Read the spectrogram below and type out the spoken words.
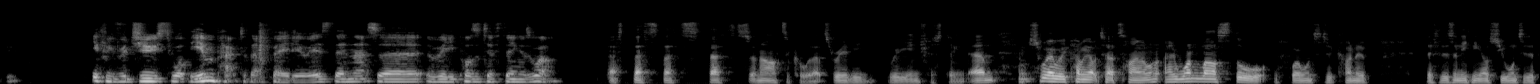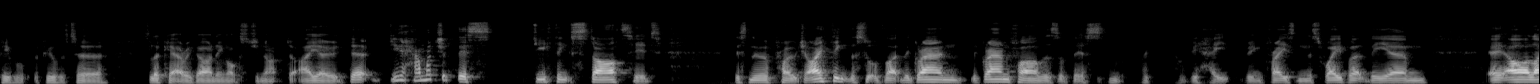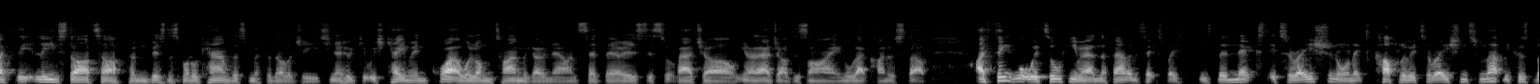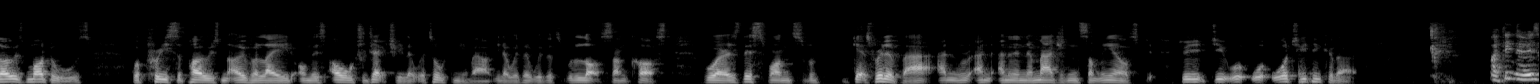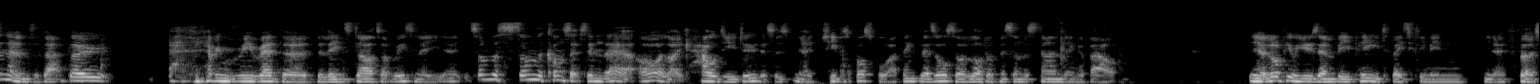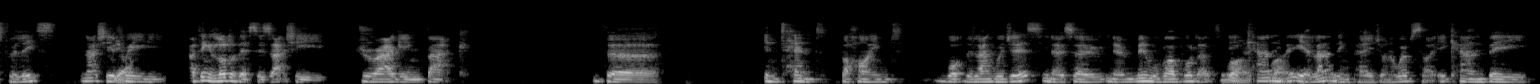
if we've reduced what the impact of that failure is, then that's a, a really positive thing as well. That's that's that's that's an article. That's really really interesting. Um, just where we're coming up to our time, I had one last thought before I wanted to kind of if there's anything else you wanted the people people to to look at regarding Oxogen.io. Do you how much of this do you think started this new approach? I think the sort of like the grand the grandfathers of this. They probably hate being phrased in this way, but the um, eh, are like the lean startup and business model canvas methodologies, you know, who, which came in quite a long time ago now and said there is this sort of agile, you know, agile design, all that kind of stuff. I think what we're talking about in the founder tech space is the next iteration or next couple of iterations from that, because those models were presupposed and overlaid on this old trajectory that we're talking about, you know, with a, with a, with a lot of sunk cost. Whereas this one sort of gets rid of that and and, and then imagines something else. Do you, do you, what, what do you think of that? I think there is an element of that, though. Having reread the the Lean Startup recently, some of the some of the concepts in there are like, how do you do this as you know cheap as possible? I think there's also a lot of misunderstanding about, you know, a lot of people use MVP to basically mean you know first release, and actually, if Yeah. we, I think a lot of this is actually dragging back the intent behind what the language is. You know, so you know, minimal viable product. Right, it can right. be a landing page on a website. It can be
